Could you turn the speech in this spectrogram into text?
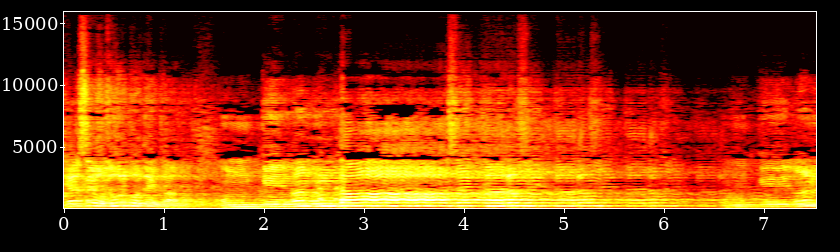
جیسے حضور کو دیکھا، ان کے انداز کرم کرم کرم ان کے کرم،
